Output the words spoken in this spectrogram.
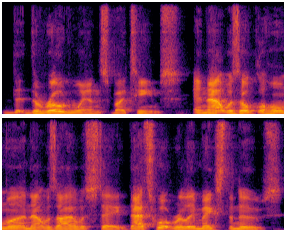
the, the, road wins by teams, and that was Oklahoma and that was Iowa State. That's what really makes the news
